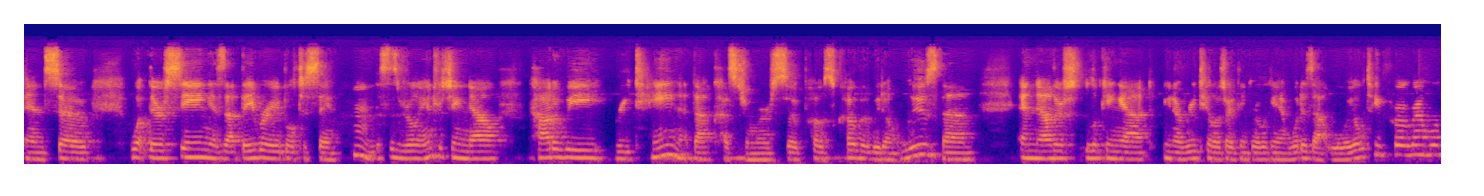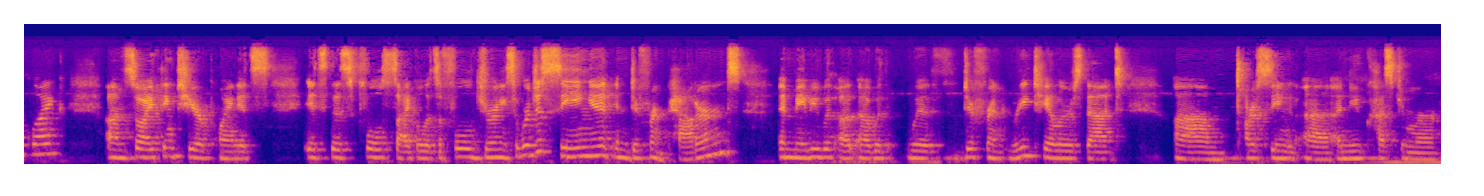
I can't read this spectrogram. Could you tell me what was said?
And so what they're seeing is that they were able to say, hmm, this is really interesting. Now, how do we retain that customer so post COVID we don't lose them? And now they're looking at, you know, retailers I think are looking at what does that loyalty program look like? Um, so I think to your point, it's it's this full cycle it's a full journey so we're just seeing it in different patterns and maybe with uh, uh, with with different retailers that um, are seeing uh, a new customer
